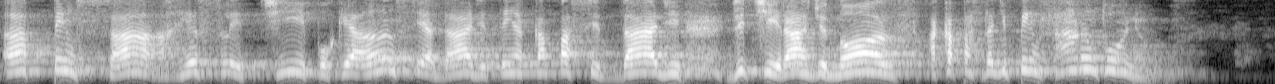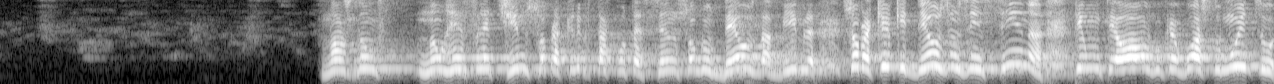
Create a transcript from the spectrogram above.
a pensar, a refletir, porque a ansiedade tem a capacidade de tirar de nós a capacidade de pensar, Antônio. Nós não, não refletimos sobre aquilo que está acontecendo, sobre o Deus da Bíblia, sobre aquilo que Deus nos ensina. Tem um teólogo que eu gosto muito,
